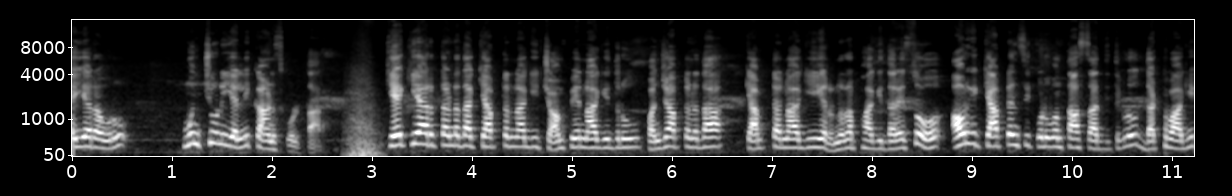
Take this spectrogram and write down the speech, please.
ಅಯ್ಯರ್ ಅವರು ಮುಂಚೂಣಿಯಲ್ಲಿ ಕಾಣಿಸ್ಕೊಳ್ತಾರೆ. ಕೆ ಕೆ ಆರ್ ತಂಡದ ಕ್ಯಾಪ್ಟನ್ ಆಗಿ ಚಾಂಪಿಯನ್ ಆಗಿದ್ದರು ಪಂಜಾಬ್ ತಂಡದ ಕ್ಯಾಪ್ಟನ್ ಆಗಿ ರನ್ನರ್ ಅಪ್ ಆಗಿದ್ದಾರೆ. ಸೊ ಅವರಿಗೆ ಕ್ಯಾಪ್ಟನ್ಸಿ ಕೊಡುವಂತಹ ಸಾಧ್ಯತೆಗಳು ದಟ್ಟವಾಗಿ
